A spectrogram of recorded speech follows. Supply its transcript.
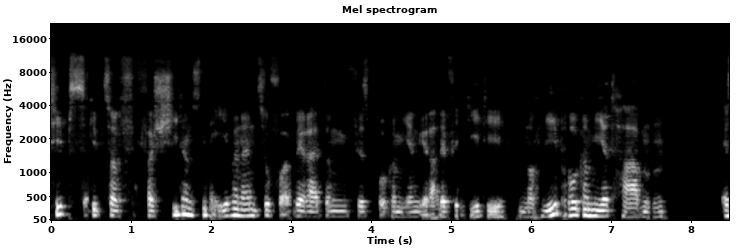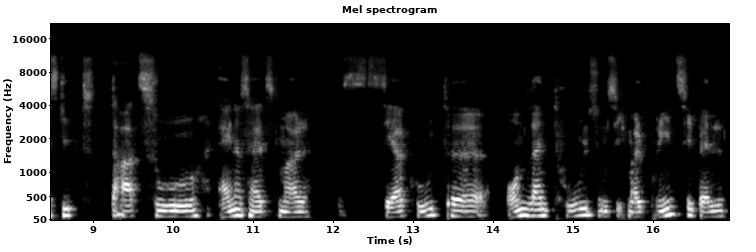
Tipps gibt's auf verschiedensten Ebenen zur Vorbereitung fürs Programmieren, gerade für die, die noch nie programmiert haben. Es gibt dazu einerseits mal sehr gute Online-Tools, um sich mal prinzipiell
